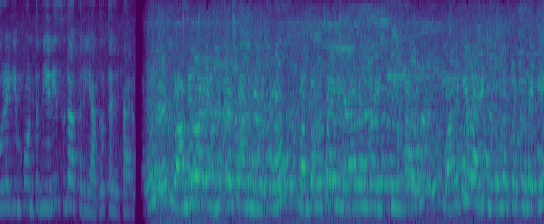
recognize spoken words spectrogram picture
ఊరేగింపు ఉంటుంది అని సుధాకర్ యాదవ్ తెలిపారు. స్వామివారి అన్నప్రసాద నిమిత్తం వంద రూపాయలు విరాళంగా ఇచ్చి ఉన్నారు. వారికి వారి కుటుంబ సభ్యులకి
